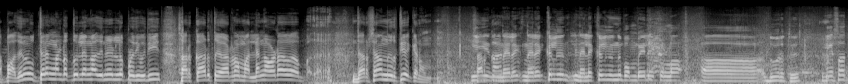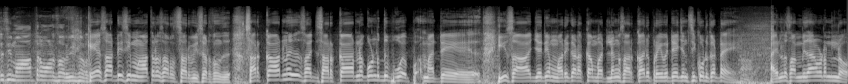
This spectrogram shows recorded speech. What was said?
അപ്പോൾ അതിന് ഉത്തരം കണ്ടെത്തില്ലെങ്കിൽ അതിനുള്ള പ്രതിവിധി സർക്കാർ തേടണം. അല്ലെങ്കിൽ അവിടെ ദർശനം നിർത്തിവെക്കണം. ഈ നില നിലക്കൽ നിലക്കൽ നിന്ന് പമ്പയിലേക്കുള്ള ദൂരത്ത് K S R T C മാത്രമാണ് സർവീസ് നടത്തുന്നത്. K S R T C മാത്രം സർവീസ് നടത്തുന്നത്. സർക്കാരിന് സർക്കാരിനെ കൊണ്ട് ഇത് മറ്റേ ഈ സാഹചര്യം മറികടക്കാൻ പറ്റില്ലെങ്കിൽ സർക്കാർ പ്രൈവറ്റ് ഏജൻസി കൊടുക്കട്ടെ. അതിനുള്ള സംവിധാനം ഇവിടെ ഉണ്ടല്ലോ.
